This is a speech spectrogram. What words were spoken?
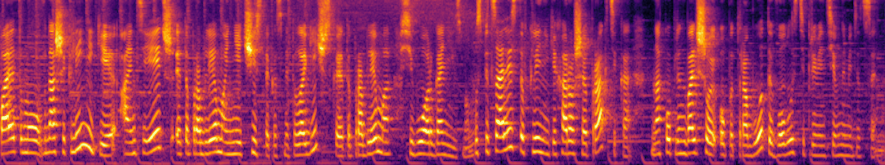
Поэтому в нашей клинике anti-age – это проблема не чисто косметологическая, это проблема всего организма. У специалистов клиники «Хорошая практика» накоплен большой опыт работы в области превентивной медицины.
